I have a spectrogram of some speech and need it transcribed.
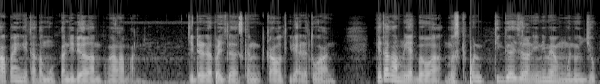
apa yang kita temukan di dalam pengalaman tidak dapat dijelaskan kalau tidak ada Tuhan. Kita akan melihat bahwa meskipun tiga jalan ini memang menunjuk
